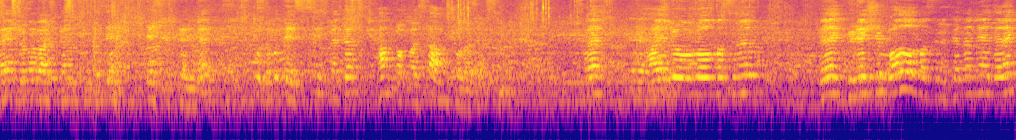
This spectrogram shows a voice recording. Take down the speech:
Sayın Cumhurbaşkanımızın teşvikleriyle burada bu tesisi hizmete tam kapasite almış olacağız. Ben e, hayırlı uğurlu olmasını ve güneşin bol olmasını temenni ederek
